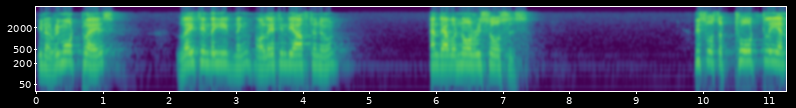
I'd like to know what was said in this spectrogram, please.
in a remote place, late in the evening or late in the afternoon, and there were no resources. This was a totally and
